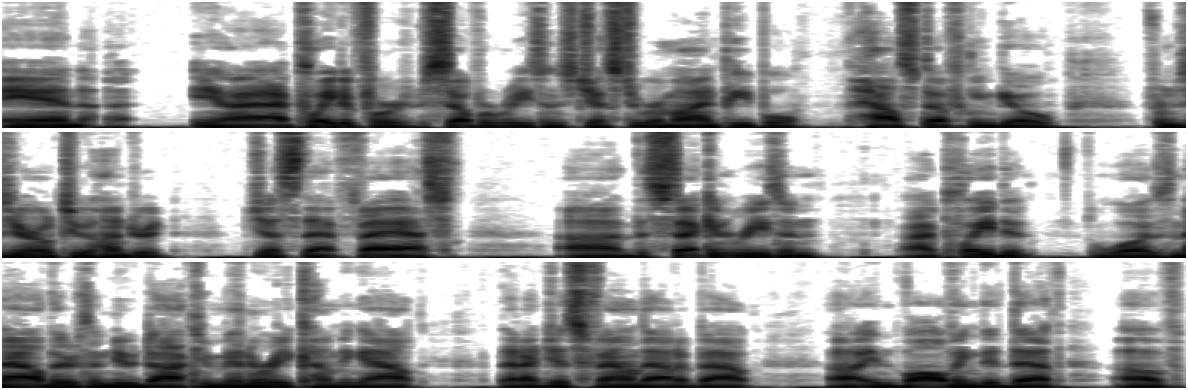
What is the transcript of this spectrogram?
and uh, you know I played it for several reasons, just to remind people how stuff can go from zero to 100 just that fast. Uh, the second reason I played it was now there's a new documentary coming out that I just found out about uh, involving the death of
